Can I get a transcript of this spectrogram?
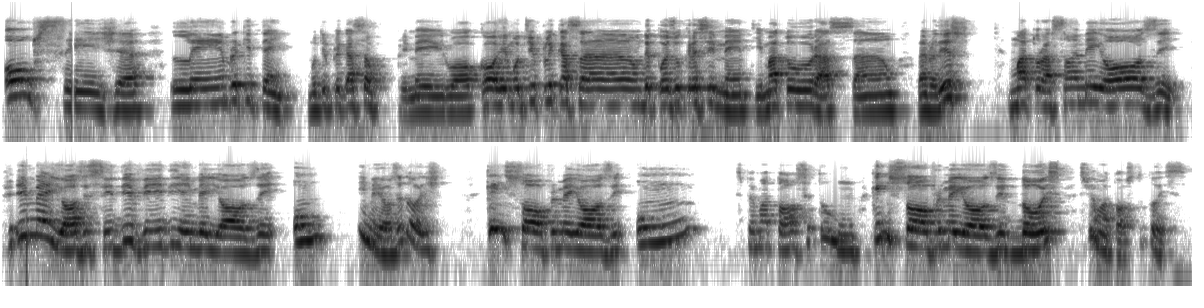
Ou seja, lembra que tem multiplicação. Primeiro ocorre multiplicação, depois o crescimento e maturação. Lembra disso? Maturação é meiose. E meiose se divide em meiose 1 e meiose 2. Quem sofre meiose 1, espermatócito 1. Quem sofre meiose 2, espermatócito 2.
